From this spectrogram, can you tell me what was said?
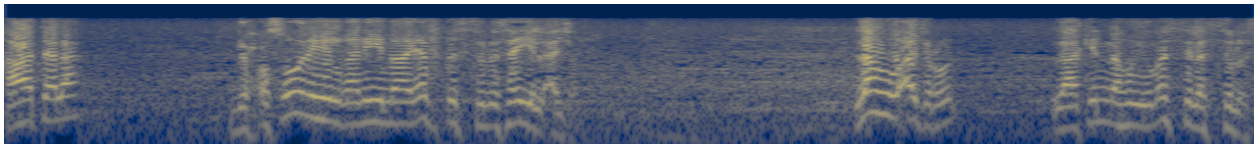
قاتل بحصوله الغنيمة يفقد ثلثي الأجر. له أجر لكنه يمثل الثلث.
